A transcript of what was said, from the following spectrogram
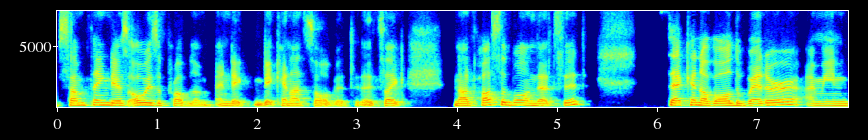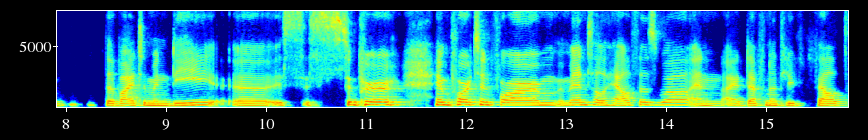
something there's always a problem and they, they cannot solve it. It's like not possible and that's it second of all the weather. I mean the vitamin d uh, is, is, super important for our mental health as well. And i definitely felt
